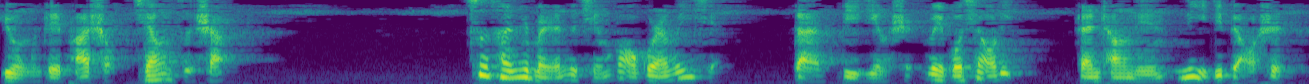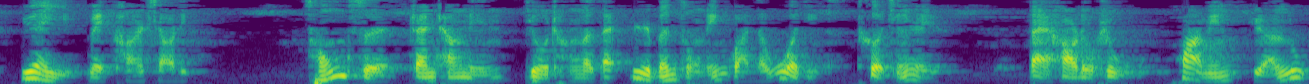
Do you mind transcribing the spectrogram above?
用这把手枪自杀。刺探日本人的情报固然危险，但毕竟是为国效力。詹长林立即表示愿意为抗日效力。从此，詹长林就成了在日本总领馆的卧底特勤人员，代号六十五。化名袁禄，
